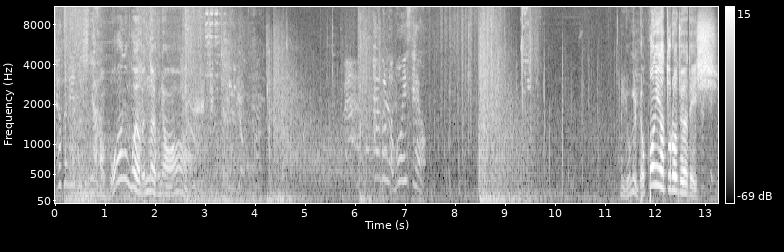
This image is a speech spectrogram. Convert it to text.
적응해 보시죠. 아 뭐 하는 거야 맨날 그냥 화물로 모이세요. 아니, 여길 몇 번이나 뚫어줘야 돼 씨.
